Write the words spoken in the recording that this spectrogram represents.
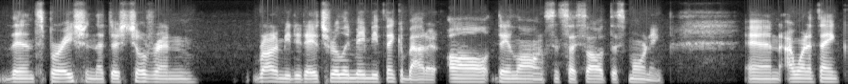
the inspiration that those children brought me today. It's really made me think about it all day long since I saw it this morning. And I want to thank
